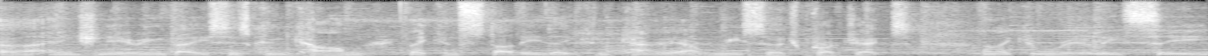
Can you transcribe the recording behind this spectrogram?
uh, engineering bases can come, they can study, they can carry out research projects and they can really see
